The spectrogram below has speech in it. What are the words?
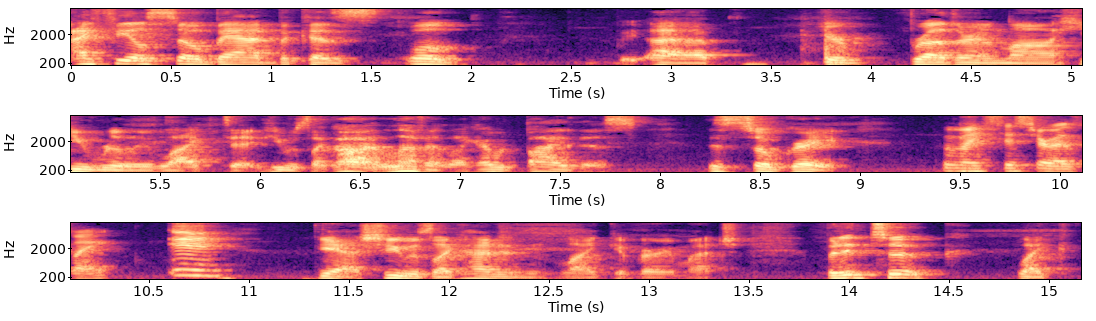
I feel so bad because, well, uh, your brother-in-law, he really liked it. He was like, "Oh, I love it! Like, I would buy this. This is so great." But my sister was like, eh. Yeah, she was like, "I didn't like it very much," but it took like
